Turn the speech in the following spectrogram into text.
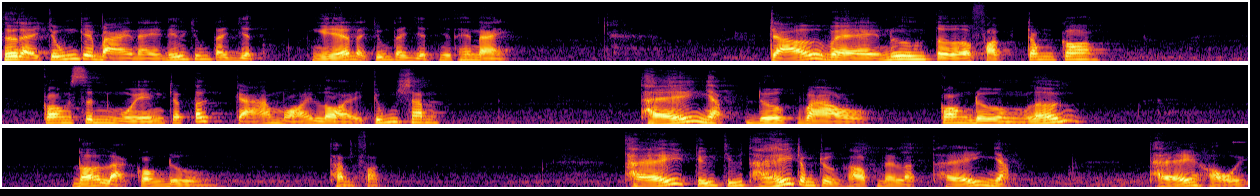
thưa đại chúng, cái bài này nếu chúng ta dịch, nghĩa là chúng ta dịch như thế này. Trở về nương tựa phật trong con. Con xin nguyện cho tất cả mọi loài chúng sanh thể nhập được vào con đường lớn. Đó là con đường thành phật. Thể, chữ chữ thể trong trường hợp này là thể nhập, thể hội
